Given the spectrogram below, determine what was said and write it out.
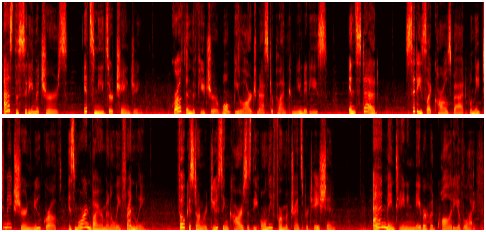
As the city matures, its needs are changing. Growth in the future won't be large master plan communities. Instead, cities like Carlsbad will need to make sure new growth is more environmentally friendly, focused on reducing cars as the only form of transportation, and maintaining neighborhood quality of life.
